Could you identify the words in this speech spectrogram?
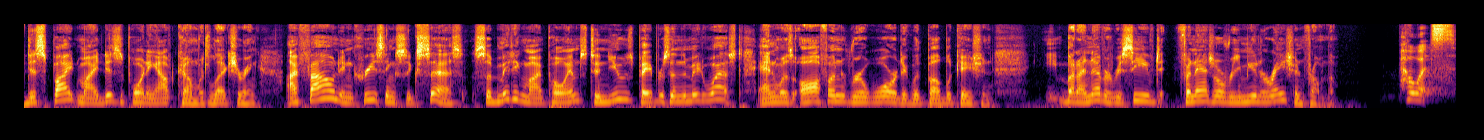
Despite my disappointing outcome with lecturing, I found increasing success submitting my poems to newspapers in the Midwest and was often rewarded with publication. But I never received financial remuneration from them. poets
